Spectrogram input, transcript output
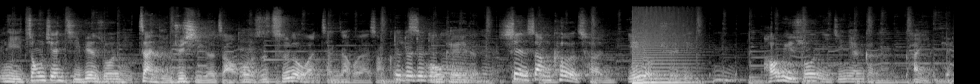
你中间即便说你暂停去洗个澡，或者是吃个晚餐再回来上课，对对对 OK 的。线上课程也有缺点，嗯，好比说你今天可能看影片，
